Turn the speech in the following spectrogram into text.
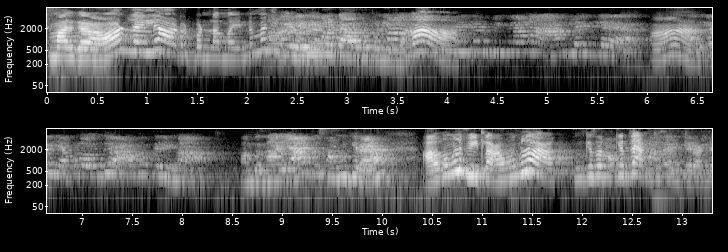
அம்மா, அதுக்கு ஆன்லைன்லயே ஆர்டர் பண்ணலாமா? என்னமா நீங்க ஆர்டர் பண்ணிடலாம். அவங்களும் வீட்ல அவங்களும் இங்க சமைக்கிறது அங்க சமைக்கிறாங்க.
